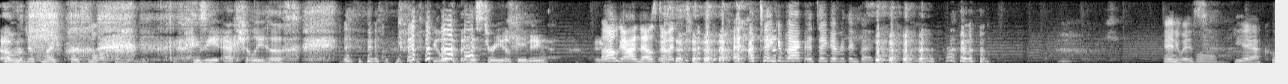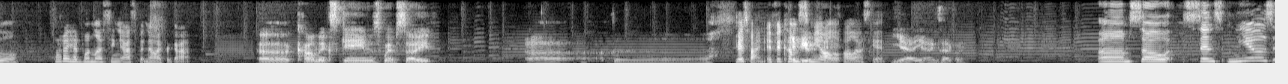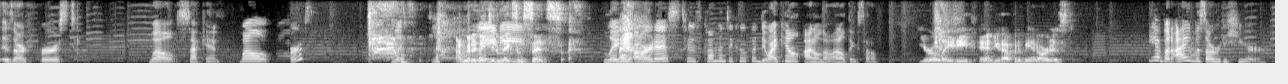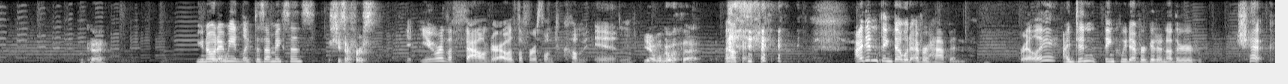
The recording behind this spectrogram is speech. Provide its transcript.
Um, is just my personal opinion. Hazy, actually, uh, you look at the history of gaming. Anyway. oh God, no! Stop it! I take it back. I take everything back. Anyways, yeah, cool. Thought I had one last thing to ask, but now I forgot. uh, comics, games, website. Uh, It's fine. If it comes you- to me, I'll I'll ask it. yeah, yeah, exactly. Um, so since Muse is our first, well, second, well, first, La- I'm gonna need you to make some sense. lady artist who's coming to Koopa. Do I count? I don't know. I don't think so. You're a lady, and you happen to be an artist. Yeah, but I was already here. Okay, You know what I mean? Like, does that make sense? she's our first. You were the founder. I was the first one to come in. Yeah, we'll go with that. Okay, sure. I didn't think that would ever happen. really? I didn't think we'd ever get another chick.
